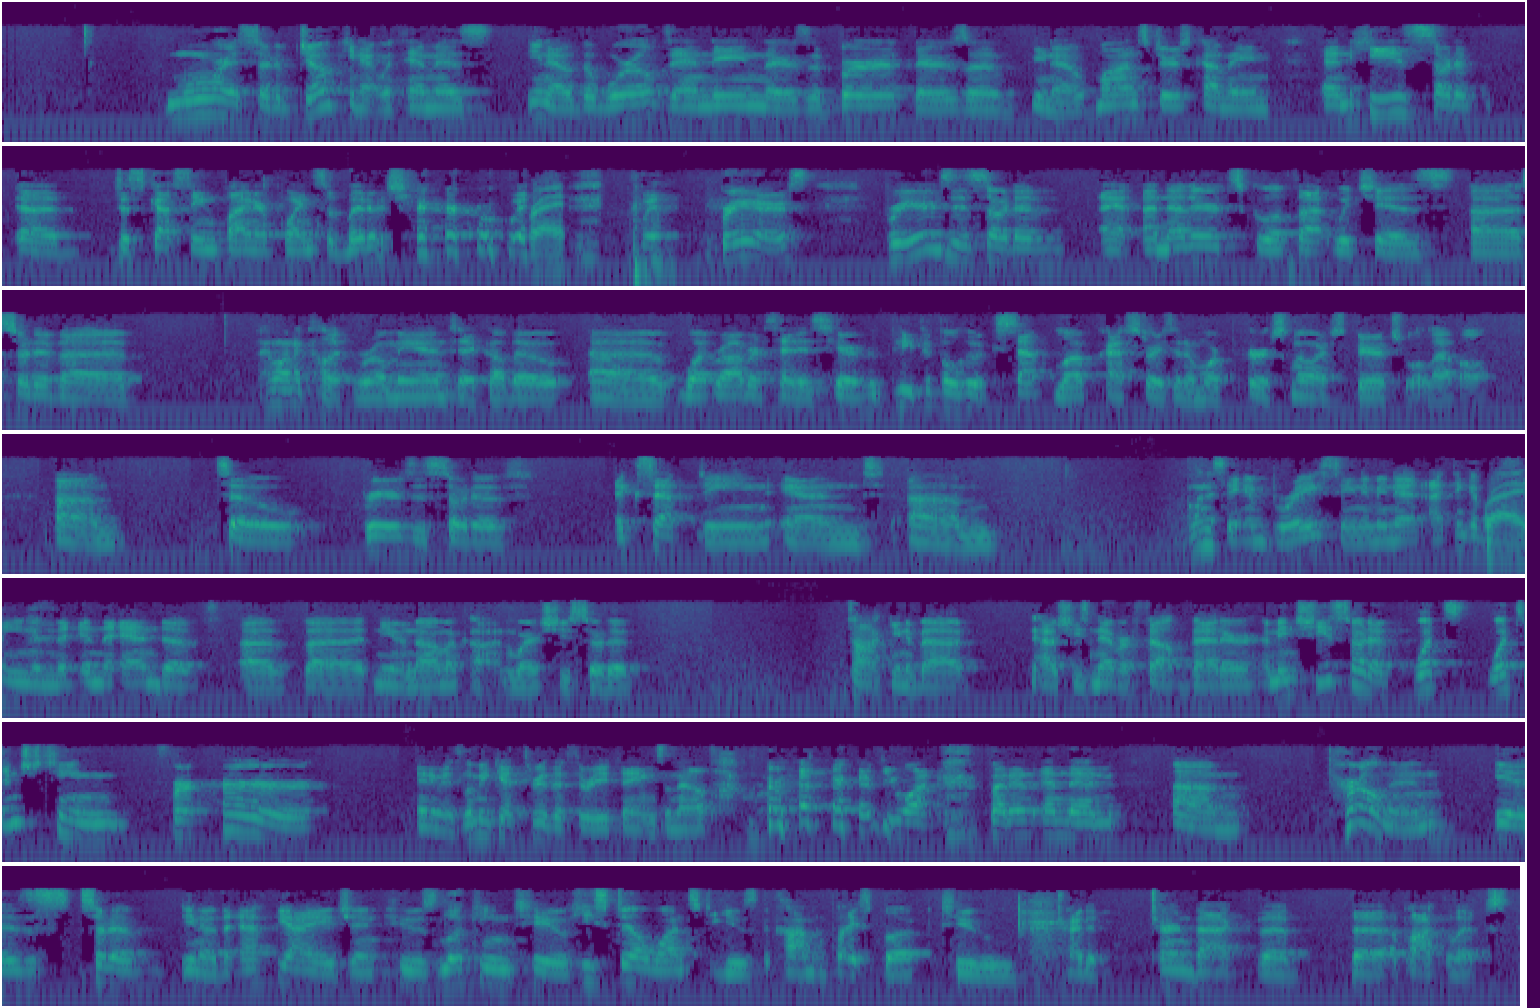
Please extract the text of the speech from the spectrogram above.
Moore is sort of joking at with him is you know the world's ending. There's a birth. There's a you know monsters coming, and he's sort of uh, discussing finer points of literature with, Right. with Brears. Brears is sort of a, another school of thought, which is uh, sort of a I want to call it romantic, although uh, what Robert said is here who, people who accept Lovecraft stories at a more personal or spiritual level. Um, so Brears is sort of accepting and um, I want to say embracing. I mean, I, I think of Right. a scene in the in the end of of uh, Neonomicon where she's sort of talking about how she's never felt better. I mean, she's sort of what's what's interesting for her. Anyways, let me get through the three things, and then I'll talk more about her if you want. But and then um, Perlman is sort of you know the FBI agent who's looking to. He still wants to use the commonplace book to try to turn back the the apocalypse.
